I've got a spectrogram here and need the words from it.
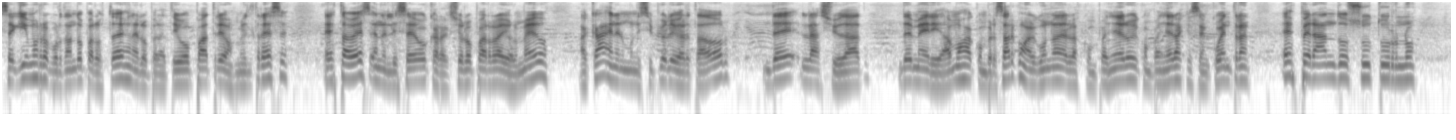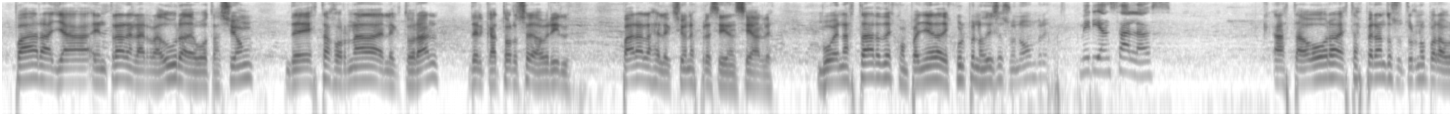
Seguimos reportando para ustedes en el operativo Patria 2013, esta vez en el Liceo Caracciolo Parra y Olmedo, acá en el municipio Libertador de la ciudad de Mérida. Vamos a conversar con algunos de los compañeros y compañeras que se encuentran esperando su turno para ya entrar en la herradura de votación de esta jornada electoral del 14 de abril para las elecciones presidenciales. Buenas tardes, compañera, disculpe, nos dice su nombre. Miriam Salas hasta ahora está esperando su turno para,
